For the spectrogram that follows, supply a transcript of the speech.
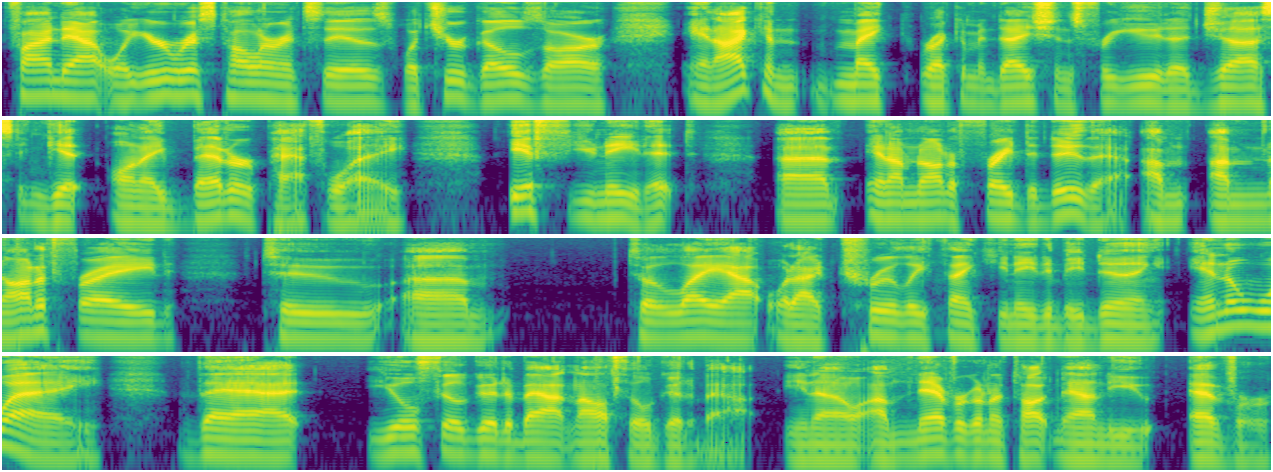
find out what your risk tolerance is, what your goals are, and I can make recommendations for you to adjust and get on a better pathway if you need it. Uh, and I'm not afraid to do that. I'm I'm not afraid to um, to lay out what I truly think you need to be doing in a way that you'll feel good about and I'll feel good about. You know, I'm never going to talk down to you ever.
